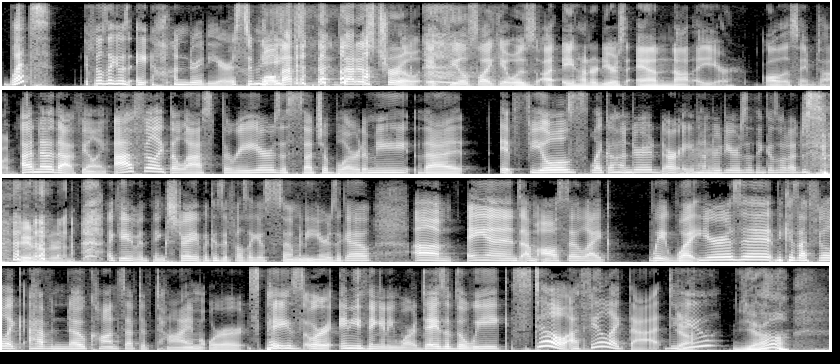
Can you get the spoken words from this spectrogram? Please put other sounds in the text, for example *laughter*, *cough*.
what? It feels like it was 800 years to me. Well, that's *laughs* that, that is true. It feels like it was uh, 800 years and not a year all at the same time. I know that feeling. I feel like the last three years is such a blur to me that it feels like 100 or 800 years, I think is what I just said. 800. *laughs* I can't even think straight because it feels like it was so many years ago. Um, and I'm also like, wait, what year is it? Because I feel like I have no concept of time or space or anything anymore. Days of the week. Still, I feel like that. Do Yeah. you? Yeah.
